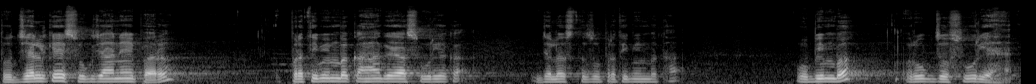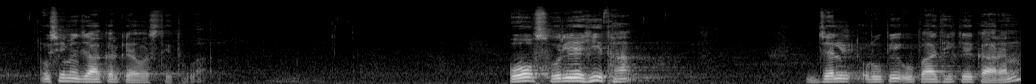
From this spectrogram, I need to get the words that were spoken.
तो जल के सूख जाने पर प्रतिबिंब कहाँ गया सूर्य का? जलस्थ जो प्रतिबिंब था, वो बिंब रूप जो सूर्य है, उसी में जाकर के अवस्थित हुआ। वो सूर्य ही था। जल रूपी उपाधि के कारण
